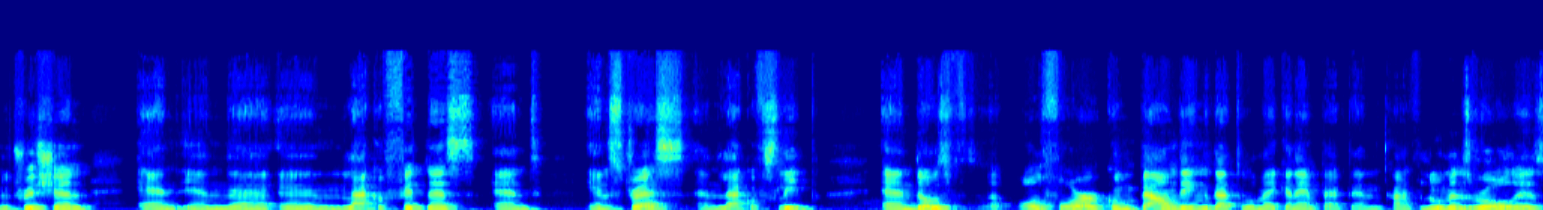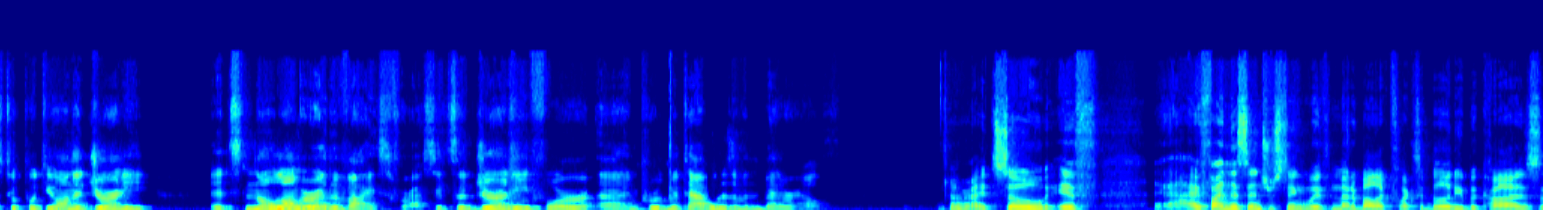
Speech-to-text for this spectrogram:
nutrition and in uh, in lack of fitness and in stress and lack of sleep. And those uh, all four are compounding that will make an impact. And kind of lumen's role is to put you on a journey. It's no longer a device for us. It's a journey for uh, improved metabolism and better health. All right. So if I find this interesting with metabolic flexibility because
